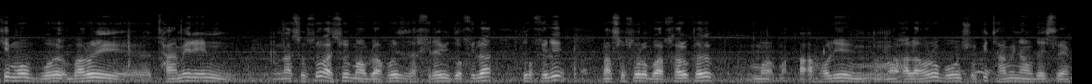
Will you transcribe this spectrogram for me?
ки мо барои таъмири ин насосҳо аз ҳисоби маблағҳои захирави дохилӣ насосҳоро барқарор карда аҳолии маҳаллаҳоро бо нӯшокӣ таъмин намуда истоем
